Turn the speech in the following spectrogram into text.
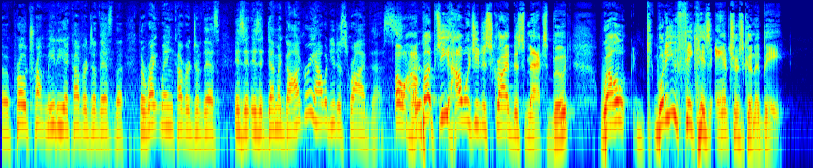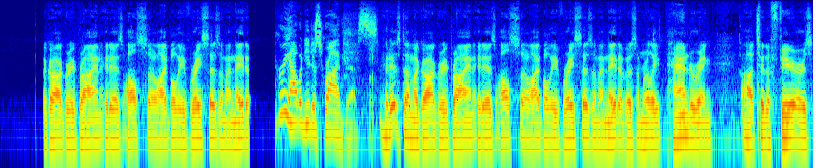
the pro-Trump media coverage of this, the, the right-wing coverage of this, is it is it demagoguery? How would you describe this? Oh, uh, but gee, how would you describe this Max Boot? Well, what do you think his answer is going to be? Demagoguery, Brian. It is also, I believe, racism and native. Agree? How would you describe this? It is demagoguery, Brian. It is also, I believe, racism and nativism, really pandering uh, to the fears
